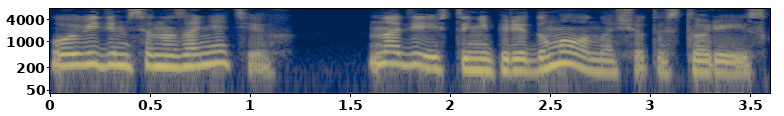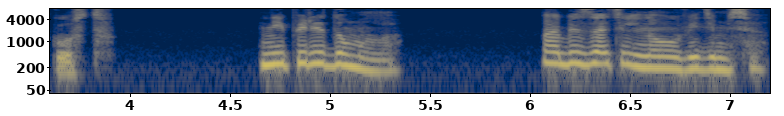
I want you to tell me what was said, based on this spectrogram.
Увидимся на занятиях. Надеюсь, ты не передумала насчет истории искусств? Не передумала. Обязательно увидимся.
